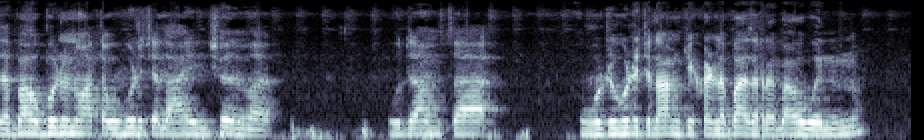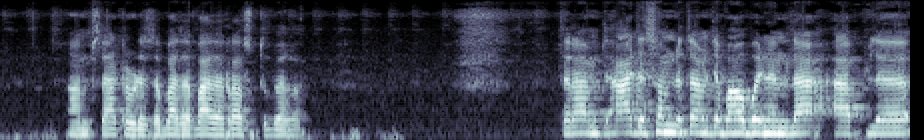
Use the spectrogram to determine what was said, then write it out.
तर भाऊ बनवून आता उघडच्याला आहे शनिवार. उद्या आमचा उघड उघडच्याला आमच्या इकडला बाजार आहे भाऊ बनवून आमचा आठवड्याचा बाजार बाजार असतो बघा. तर आमच्या आज समजा तर आमच्या भाऊ बहिणींना आपलं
